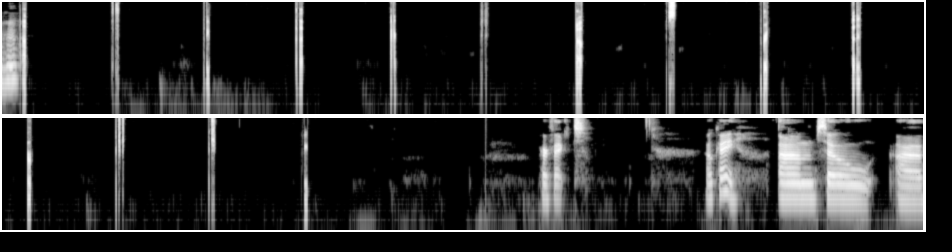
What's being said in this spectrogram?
Mm-hmm. Perfect. Okay. Um, so, uh,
